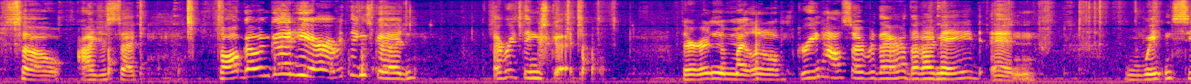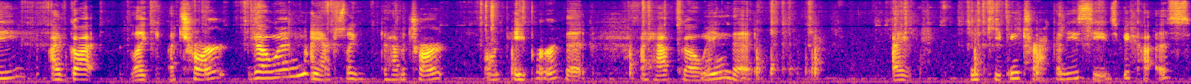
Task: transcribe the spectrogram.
So I just said, it's all going good here. Everything's good. Everything's good. They're in my little greenhouse over there that I made. And we'll wait and see. I've got like a chart going. I actually have a chart on paper that I have going that I am keeping track of these seeds because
